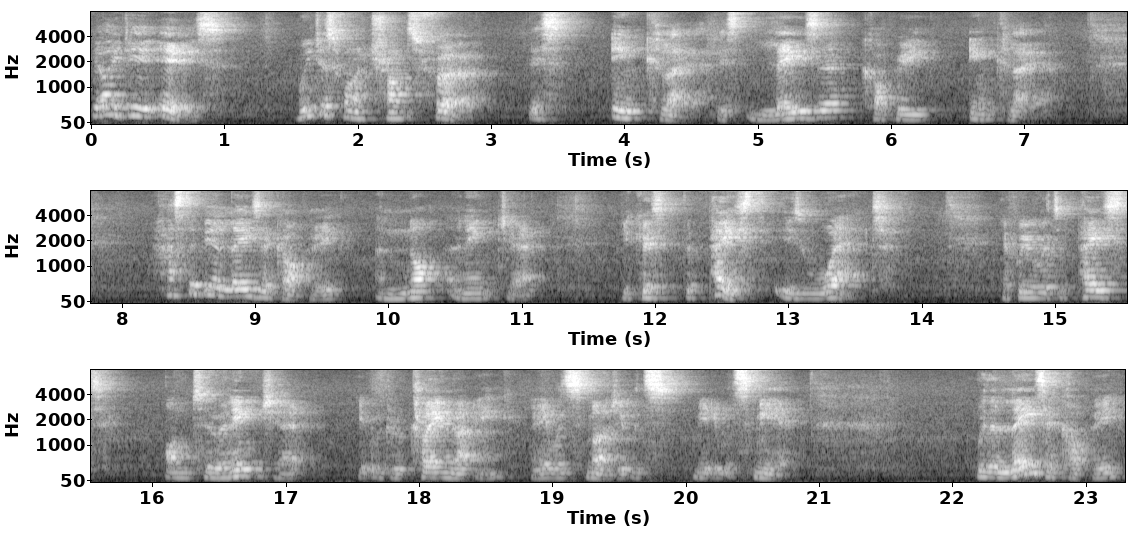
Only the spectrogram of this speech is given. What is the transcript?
the idea is we just want to transfer this ink layer, this laser copy ink layer. It has to be a laser copy and not an inkjet because the paste is wet. If we were to paste onto an inkjet, it would reclaim that ink and it would smudge, it would, it would smear. With a laser copy,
